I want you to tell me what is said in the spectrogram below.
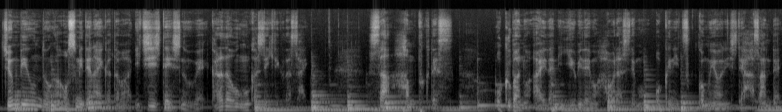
準備運動がお済みでない方は一時停止の上体を動かしてきてください。さあ反復です。奥歯の間に指でも歯ブラシでも奥に突っ込むようにして挟んで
